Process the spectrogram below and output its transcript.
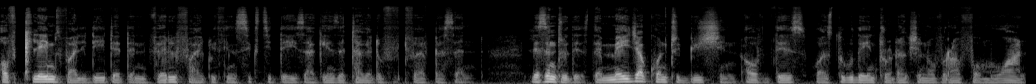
of claims validated and verified within 60 days against the target of 55 percent. Listen to this. The major contribution of this was through the introduction of RAF Form 1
